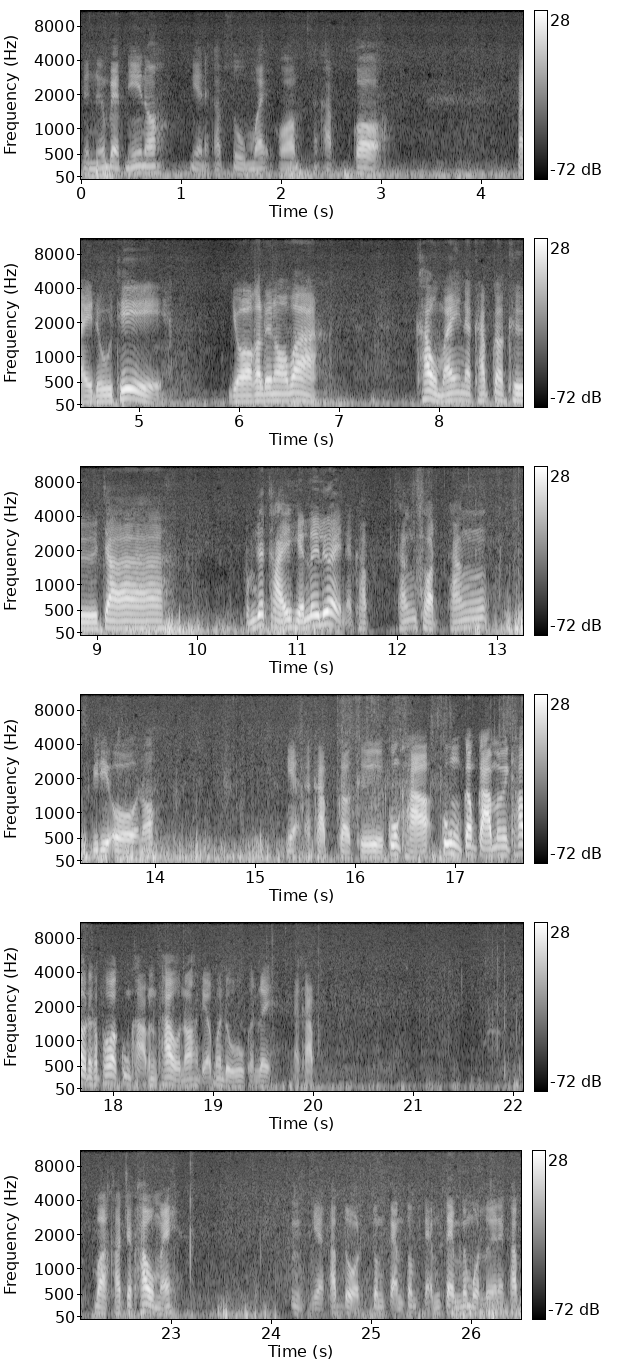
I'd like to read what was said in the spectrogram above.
เป็นเนื้อแบบนี้เนาะเนี่ยนะครับซูมไว้พร้อมนะครับ ก็ ไปดูที่ยอกันเลยเนาะว่า เข้าไหมนะครับ ก็คือจะ ผมจะถ่ายเห็นเรื่อยๆนะครับ ทั้งช็อตทั้งวิดีโอเนาะเนี่ยนะครับก็คือกุ้งขาวกุ้งกำกามมันไม่เข้านะครับเพราะว่ากุ้งขาวมันเข้าเนาะเดี๋ยวมาดูกันเลยนะครับ ว่าเขาจะเข้าไหมอืมเนี่ยครับโดดต้มแต้มต้มแต้มเต็มไปหมดเลยนะครับ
